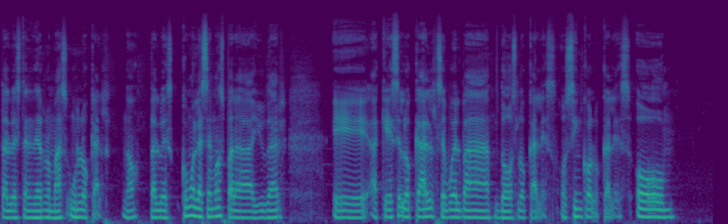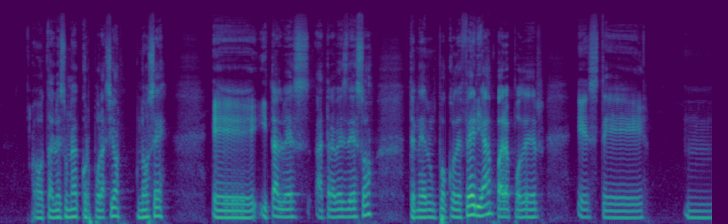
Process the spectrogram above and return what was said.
tal vez tener nomás un local, ¿no? Tal vez cómo le hacemos para ayudar eh, a que ese local se vuelva dos locales o cinco locales o, o tal vez una corporación, no sé. Eh, y tal vez a través de eso tener un poco de feria para poder este, mm,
